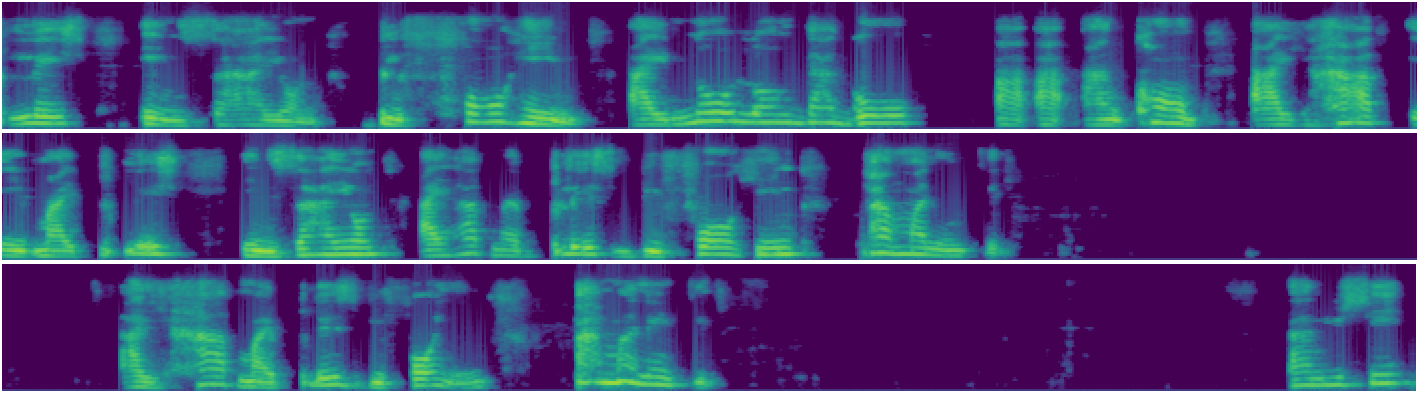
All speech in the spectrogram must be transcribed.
place in Zion. Before Him, I no longer go uh, uh, and come. I have a, my place in Zion. I have my place before Him permanently. I have my place before Him permanently. And you see,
